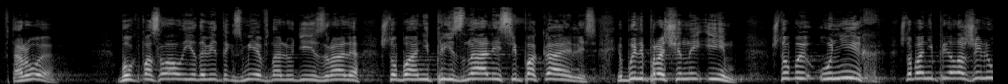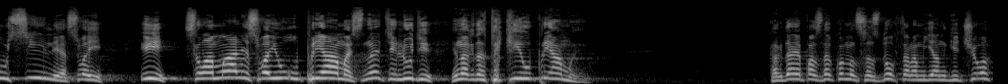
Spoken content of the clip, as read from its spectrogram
Второе. Бог послал ядовитых змеев на людей Израиля, чтобы они признались и покаялись, и были прощены им, чтобы у них, чтобы они приложили усилия свои и сломали свою упрямость. Знаете, люди иногда такие упрямые. Когда я познакомился с доктором Ян Гичо,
